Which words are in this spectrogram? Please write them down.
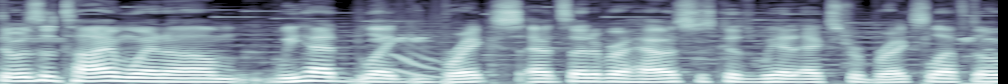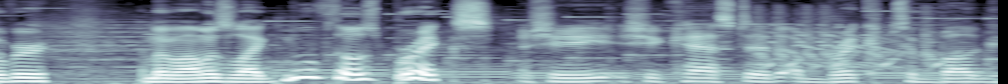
there was a time when um we had like bricks outside of our house just because we had extra bricks left over, and my mom was like, "Move those bricks." And she she casted a brick to bug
